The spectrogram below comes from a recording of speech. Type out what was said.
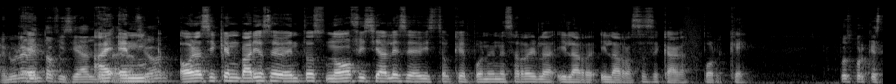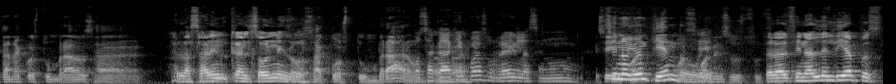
En un evento oficial de hay- en- federación. ahora sí que en varios eventos no oficiales he visto que ponen esa regla y la, y la raza se caga. ¿Por qué? Pues porque están acostumbrados a... Al azar en calzones, Los acostumbraron. O sea, cada quien pone sus reglas en uno. Sí, no, yo pon- entiendo, pues güey. ponen sus- sus- Pero al final del día, pues...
